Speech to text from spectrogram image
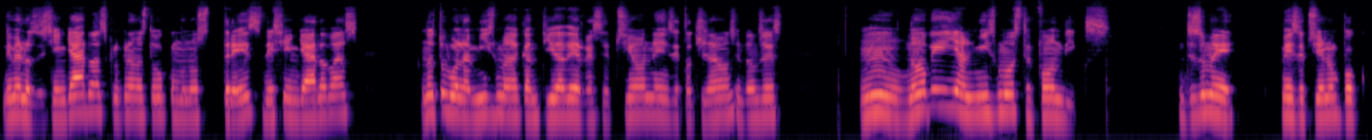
de menos de 100 yardas, creo que nada más tuvo como unos 3 de 100 yardas, no tuvo la misma cantidad de recepciones, de touchdowns, entonces mmm, no vi al mismo Stephon Dix. Entonces eso me, me decepciona un poco.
